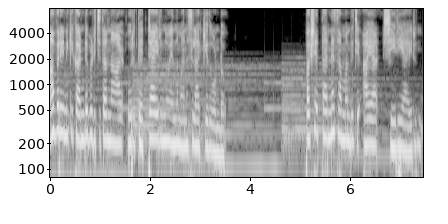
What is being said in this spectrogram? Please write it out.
അവരെനിക്ക് കണ്ടുപിടിച്ചു തന്ന ആൾ ഒരു തെറ്റായിരുന്നു എന്ന് മനസ്സിലാക്കിയതുകൊണ്ടോ പക്ഷെ തന്നെ സംബന്ധിച്ച് അയാൾ ശരിയായിരുന്നു.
